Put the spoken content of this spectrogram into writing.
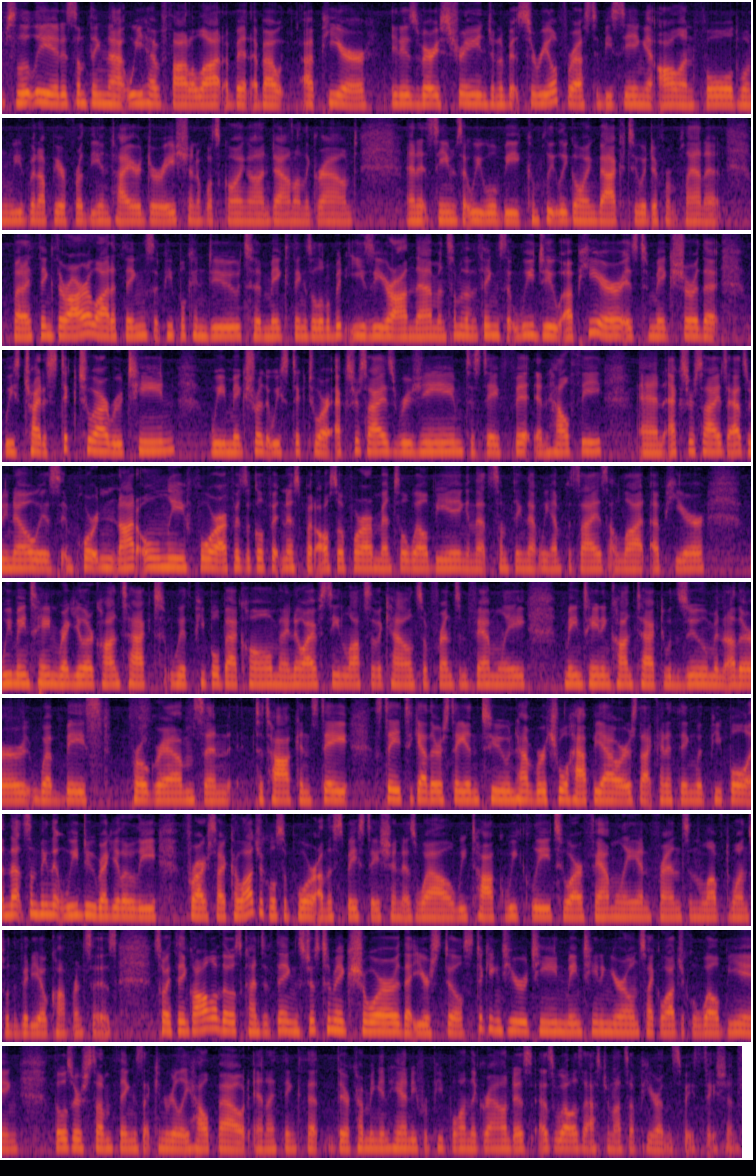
absolutely. It is something that we have thought a lot a bit about up here. It is very strange and a bit surreal for us to be seeing it all unfold when we've been up here for the entire duration of what's going on down on the ground. And it seems that we will be completely going back to a different planet. But I think there are a lot of things that people can do to make things a little bit easier on them. And some of the things that we do up here is to make sure that we try to stick to our routine. We make sure that we stick to our exercise regime to stay fit and healthy. And exercise, as we know, is important not only for our physical fitness, but also for our mental well being. And that's something that we emphasize a lot up here. We maintain regular contact with people back home. I know I've seen lots of accounts of friends and family maintaining contact with Zoom and other web based programs and to talk and stay stay together, stay in tune, have virtual happy hours, that kind of thing with people. And that's something that we do regularly for our psychological support on the space station as well. We talk weekly to our family and friends and loved ones with video conferences. So I think all of those kinds of things just to make sure that you're still sticking to your routine, maintaining your own psychological well-being, those are some things that can really help out and I think that they're coming in handy for people on the ground as as well as astronauts up here on the space station.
